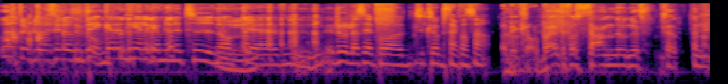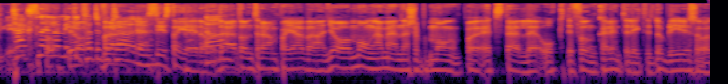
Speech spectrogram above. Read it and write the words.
Återuppliva sin ungdom. Dricka den heliga minutyn och eh, rulla sig på Club Concert. Ja, det är klart. Bara inte få sand under fötterna och grejer. Tack snälla Micke för att du bara förklarade. En sista grej då. Ja. Det här att de trampar ihjäl varandra. Ja, många människor på, mång, på ett ställe och det funkar inte riktigt. Då blir det så.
